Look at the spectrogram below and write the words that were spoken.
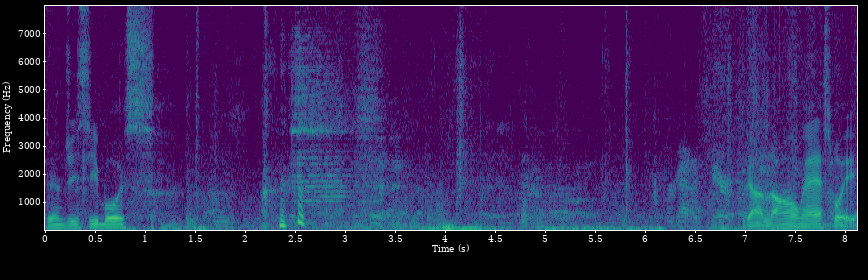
Damn GC boys. we got a long ass wait.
